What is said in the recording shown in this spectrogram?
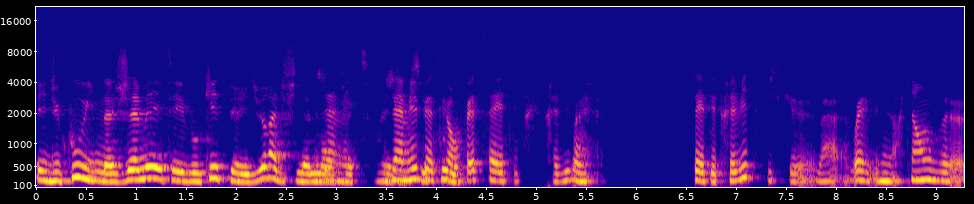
Et du coup, il n'a jamais été évoqué de péridurale finalement, en Jamais. fait. Ouais, donc Jamais parce cool. qu'en fait, ça a été très très vite, Ouais. en fait. Ça a été très vite puisque, bah, ouais, 1h15, euh,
